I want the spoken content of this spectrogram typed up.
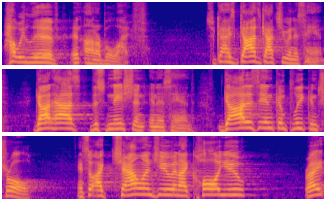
how we live an honorable life. So, guys, God's got you in his hand. God has this nation in his hand. God is in complete control. And so I challenge you and I call you, right?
